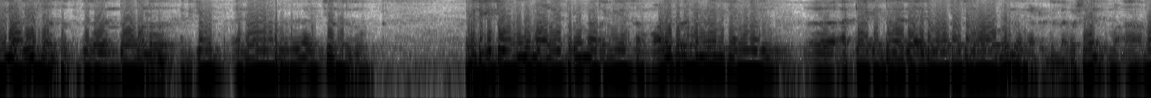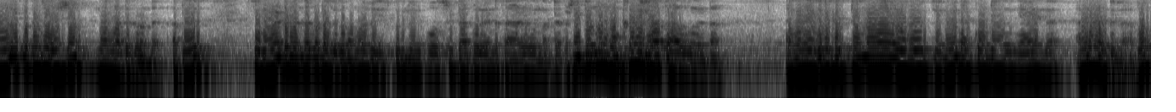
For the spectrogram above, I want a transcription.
എനിക്കറിയില്ല സത്യത്തിൽ എന്താന്നുള്ളത് എനിക്കും എന്നെ അയച്ചു തന്നിരുന്നു. എനിക്ക് തോന്നുന്നത് മാളയപ്പുറം ഇറങ്ങിയ മാളയപ്പുറം മുന്നേ എനിക്ക് അങ്ങനെ ഒരു അറ്റാക്ക് ഉണ്ട്. അതിന് മാത്രം സിനിമകളൊന്നും ഞാൻ കണ്ടിട്ടില്ല. പക്ഷേ മാളയപ്പുറത്തിന് ശേഷം ഞാൻ കണ്ടിട്ടുണ്ട്. അത് സിനിമയായിട്ട് ബന്ധപ്പെട്ടല്ല ഇപ്പൊ നമ്മൾ ഫേസ്ബുക്കിൽ ഒരു പോസ്റ്റ് ഇട്ടാൽ പോലും അതിന്റെ താഴെ വന്നിട്ട്. പക്ഷേ ഇതൊന്നും മുഖമില്ലാത്ത ആളുകൾ കേട്ടോ അങ്ങനെ ഇതിന് കൃത്യമായ ഒരു ജെനുവിൻ അക്കൗണ്ടിൽ നിന്ന് ഞാൻ ഇന്ന് അങ്ങനെ കണ്ടില്ല. അപ്പം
